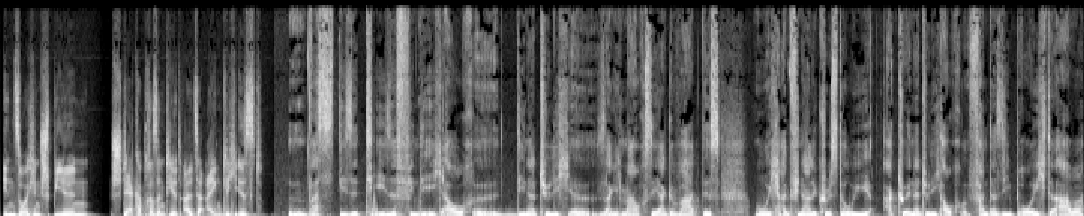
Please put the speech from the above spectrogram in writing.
in solchen Spielen stärker präsentiert, als er eigentlich ist. Was diese These finde ich auch, äh, die natürlich, äh, sage ich mal, auch sehr gewagt ist, wo ich Halbfinale Chris Doby aktuell natürlich auch Fantasie bräuchte, aber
